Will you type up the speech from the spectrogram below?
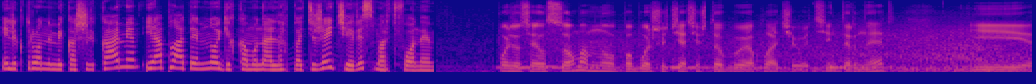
электронными кошельками и оплатой многих коммунальных платежей через смартфоны. Пользуюсь Элсомом, но по большей части, чтобы оплачивать интернет и,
